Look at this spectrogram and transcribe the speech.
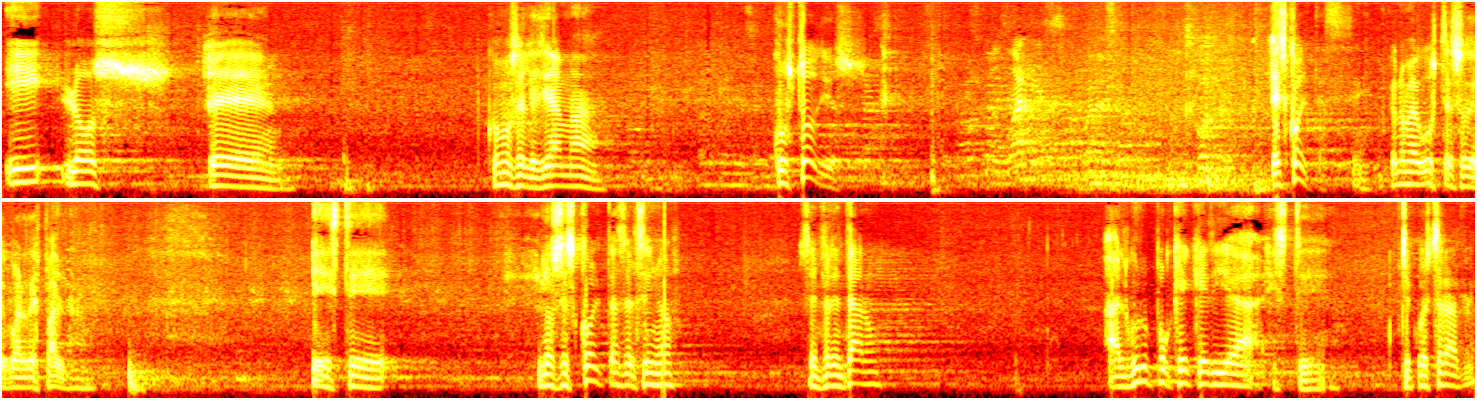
y los, eh, ¿cómo se les llama? Custodios. Escoltas, que no me gusta eso de guardaespaldas. Este, los escoltas del Señor se enfrentaron al grupo que quería este, secuestrarlo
